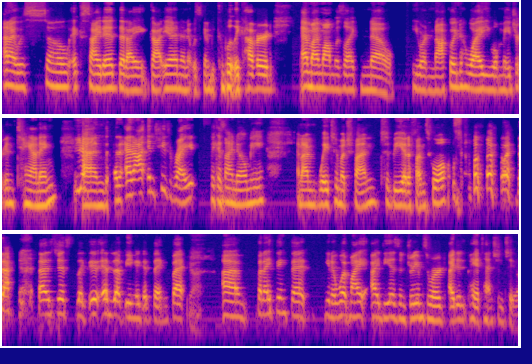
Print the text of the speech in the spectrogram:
And i was so excited that i got in and it was going to be completely covered. And my mom was like no you are not going to hawaii. You will major in tanning. Yeah. and and and, I, and she's right because i know me and i'm way too much fun to be at a fun school. So that that was just like it ended up being a good thing. But yeah. um but i think that you know what my ideas and dreams were i didn't pay attention to.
